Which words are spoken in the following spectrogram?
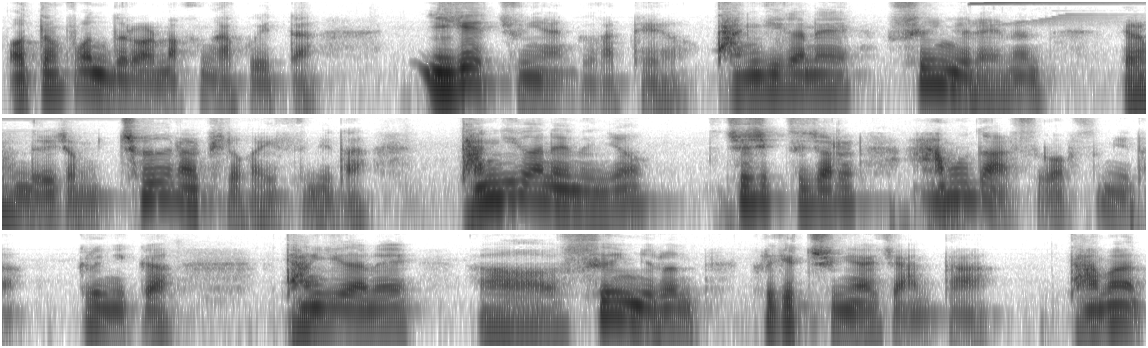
어떤 펀드를 얼마큼 갖고 있다. 이게 중요한 것 같아요. 단기간의 수익률에는 여러분들이 좀 초연할 필요가 있습니다. 단기간에는요, 주식 투자를 아무도 알 수가 없습니다. 그러니까 단기간에 어, 수익률은 그렇게 중요하지 않다. 다만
